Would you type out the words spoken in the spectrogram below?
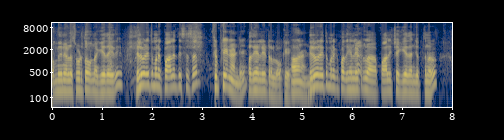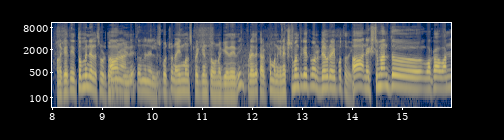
తొమ్మిది నెలల సుడుతూ ఉన్న గేదె ఇది. డెలివరీ అయితే మనకి పాలు ఎంత ఇస్తుంది సార్? ఫిఫ్టీన్ అండి. పదిహేను లీటర్లు ఓకే. అవునండి. డెలివరీ అయితే మనకి పదిహేను లీటర్ల పాలు ఇచ్చే గేదె అని చెప్తున్నారు. మనకైతే తొమ్మిది నెలలు అవునండి తొమ్మిది నెలలు. చూసుకోవచ్చు. నైన్ మంత్స్ ప్రెగ్నెంట్తో ఉన్న గేదె ఇది. ఇప్పుడైతే కరెక్ట్ మనకి నెక్స్ట్ మంత్ అయితే మనకి డెలివరీ అయిపోతుంది. నెక్స్ట్ మంత్ ఒక వన్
